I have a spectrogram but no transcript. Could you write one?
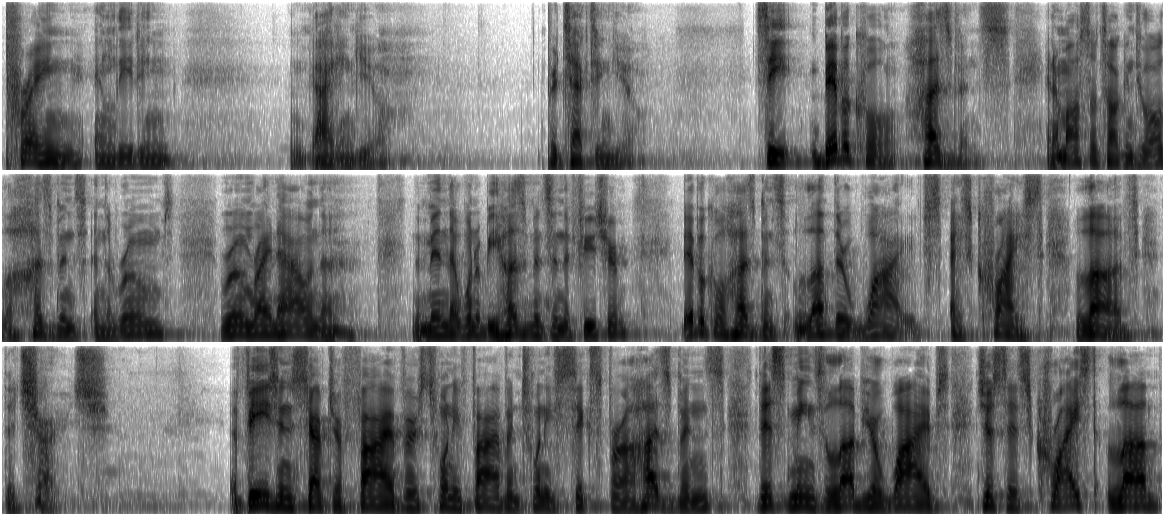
praying and leading and guiding you, protecting you. See, biblical husbands, and I'm also talking to all the husbands in the rooms, room right now and the, the men that want to be husbands in the future. Biblical husbands love their wives as Christ loved the church. Ephesians chapter 5, verse 25 and 26 for husbands. This means love your wives just as Christ loved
